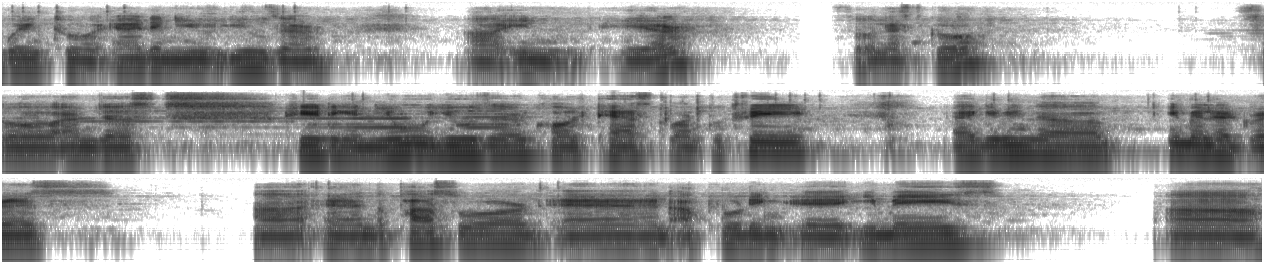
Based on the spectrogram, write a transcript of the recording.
going to add a new user uh, in here. So let's go. So I'm just creating a new user called test123 uh, giving the email address uh, and the password and uploading a image uh,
